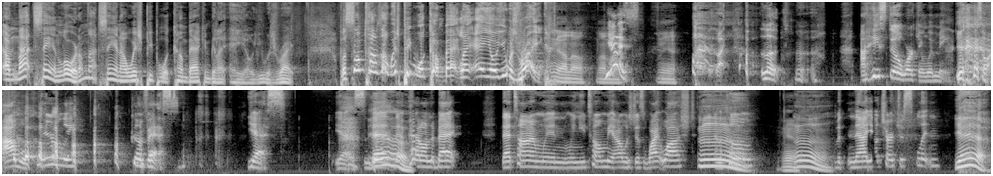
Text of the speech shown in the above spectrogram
i'm not saying lord i'm not saying i wish people would come back and be like hey yo you was right but sometimes i wish people would come back like hey yo you was right yeah, no. no, no. Yes. Yeah. like look uh, he's still working with me Yeah. so i will clearly confess yes yes that, Yeah. that pat on the back that time when when you told me i was just whitewashed and a Mm. coon Yeah. Mm, but now your church is splitting yeah.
